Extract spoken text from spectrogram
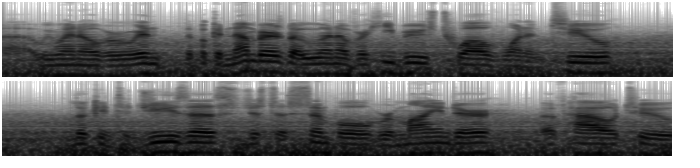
Uh, we went over, we're in the book of Numbers, but we went over Hebrews 12 1 and 2. Looking to Jesus, just a simple reminder of how to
